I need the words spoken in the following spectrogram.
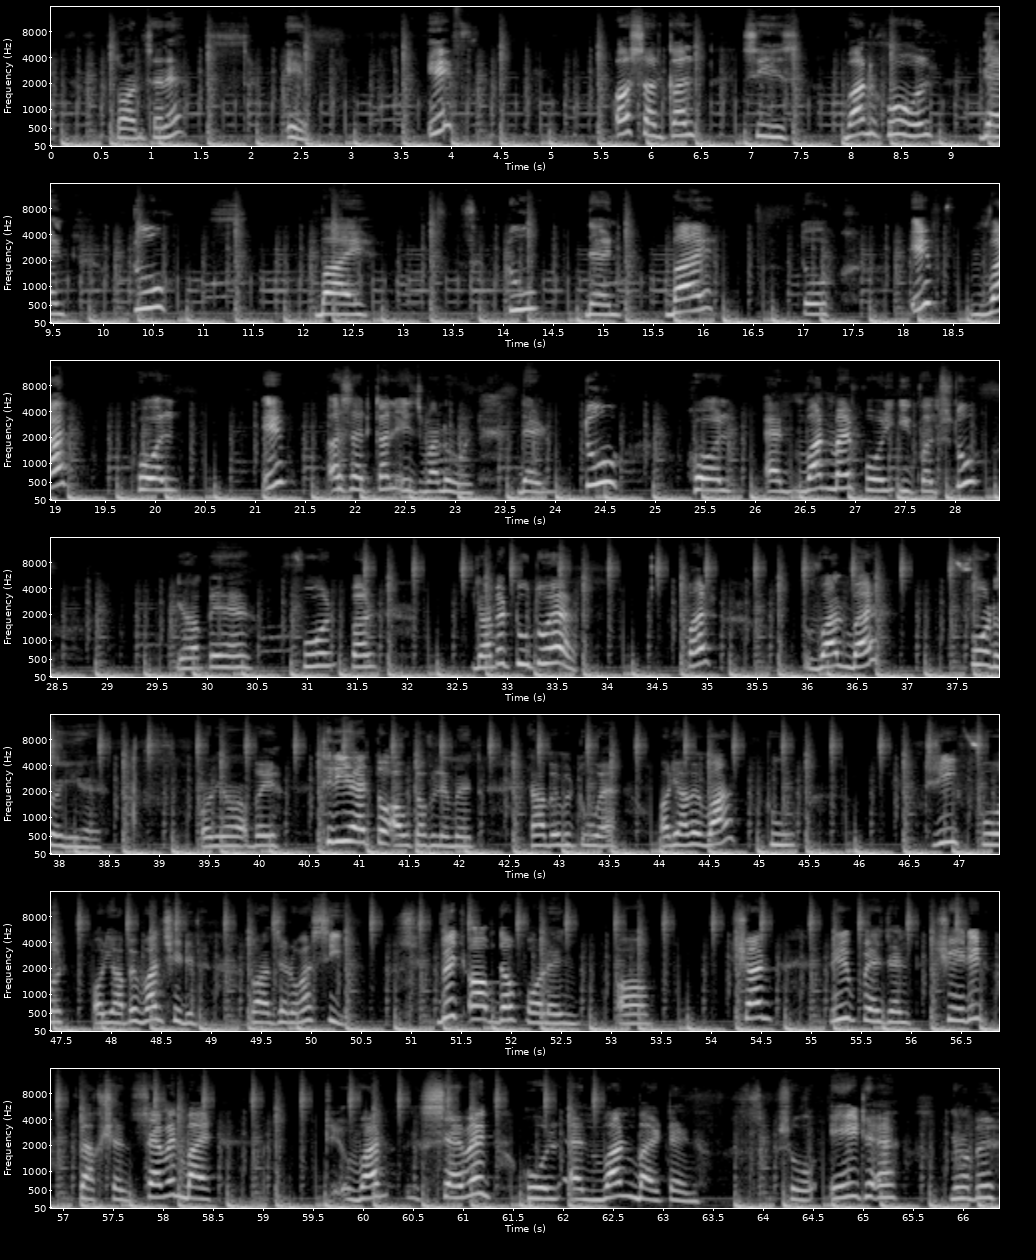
तो आंसर है A if a circle sees one hole then two by two then by so if one hole if a circle is one hole then two hole and one by four equals to यहाँ पे है four पर यहाँ पे to तो है पर one by four नहीं है। और यहाँ पे थ्री है तो आउट ऑफ़ लिमिट यहाँ पे भी टू है। और यहाँ पे वन टू थ्री फोर और यहाँ पे वन शेडेड है। तो आंसर होगा C which of the following option represent shaded fraction seven by one seven whole and one by ten so eight है। यहाँ पे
